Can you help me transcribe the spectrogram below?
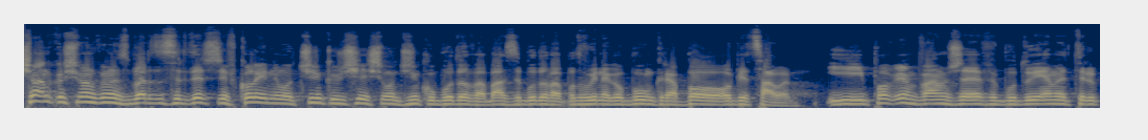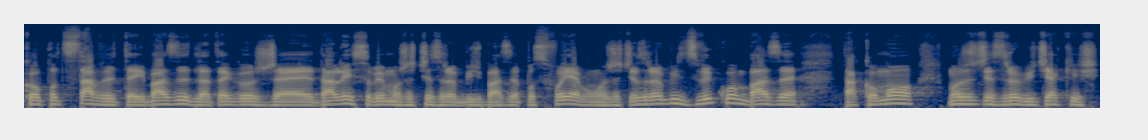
Siemanko, siemanko, jest bardzo serdecznie w kolejnym odcinku, w dzisiejszym odcinku budowa bazy, budowa podwójnego bunkra, bo obiecałem. I powiem wam, że wybudujemy tylko podstawy tej bazy, dlatego że dalej sobie możecie zrobić bazę po swojemu. Możecie zrobić zwykłą bazę, taką o, możecie zrobić jakieś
